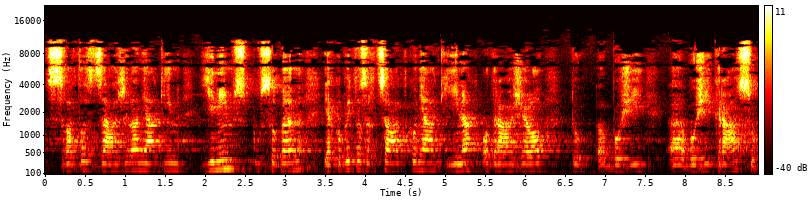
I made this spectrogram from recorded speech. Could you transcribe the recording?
svatost zářila nějakým jiným způsobem, jako by to zrcátko nějak jinak odráželo tu eh, boží, eh, boží krásu.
